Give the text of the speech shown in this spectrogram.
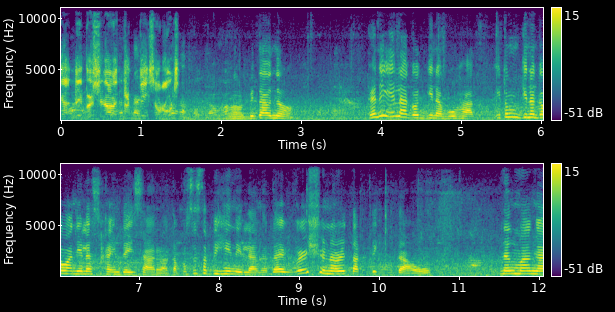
nga diversionary tactics or rules Oh, bitaw no. Kani ilagod ginabuhat. Itong ginagawa nila sa Kainday Sara. Tapos sasabihin nila na diversionary tactic daw ng mga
